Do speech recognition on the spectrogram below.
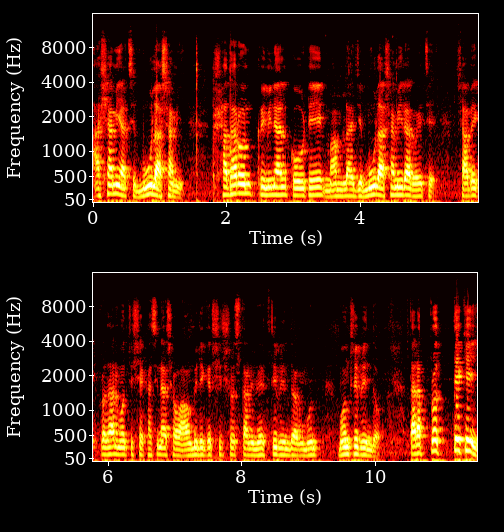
আসামি আছে, মূল আসামি সাধারণ ক্রিমিনাল কোর্টে মামলায় যে মূল আসামিরা রয়েছে, সাবেক প্রধানমন্ত্রী শেখ হাসিনা সহ আওয়ামী লীগের শীর্ষস্থানীয় নেতৃবৃন্দ এবং মন্ত্রীবৃন্দ, তারা প্রত্যেকেই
